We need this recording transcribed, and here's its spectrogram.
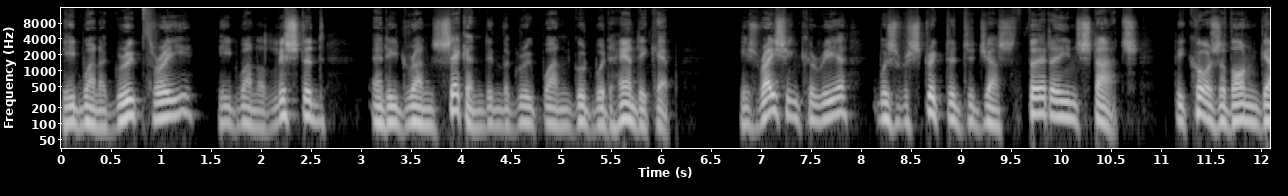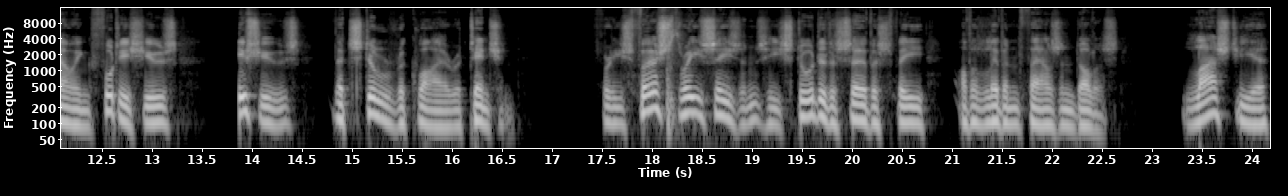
He'd won a Group 3, he'd won a listed, and he'd run second in the Group 1 Goodwood Handicap. His racing career was restricted to just 13 starts because of ongoing foot issues, issues that still require attention. For his first three seasons, he stood at a service fee of $11,000. Last year,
